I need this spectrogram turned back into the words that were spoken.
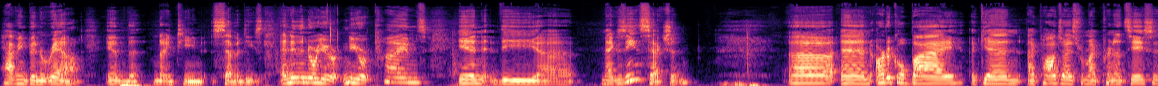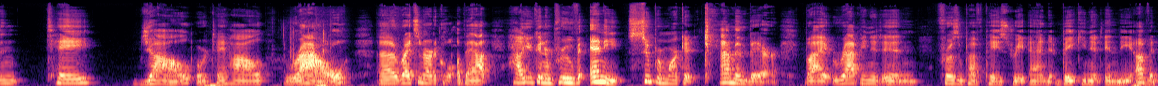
having been around in the 1970s. And in the New York, New York Times, in the uh, magazine section, uh, an article by again, I apologize for my pronunciation, Te Jal or Tehal Rao uh, writes an article about how you can improve any supermarket camembert by wrapping it in frozen puff pastry and baking it in the oven.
